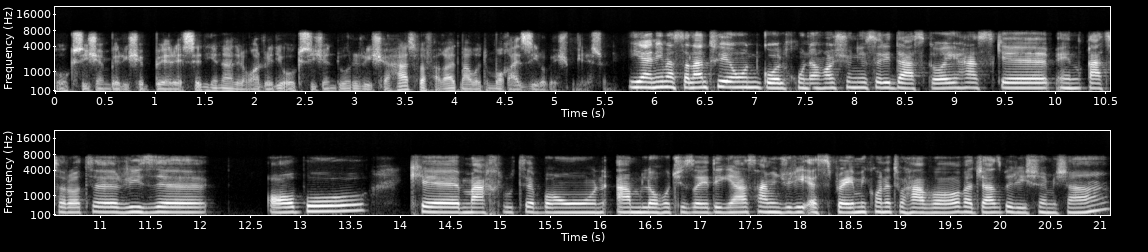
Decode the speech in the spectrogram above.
اکسیژن به ریشه برسه دیگه نداریم. already اکسیژن دور ریشه هست و فقط مواد مغذی رو بهش میرسونیم. یعنی مثلا توی اون گلخونه هاشون یه سری دستگاهی هست که این قطرات ریز آبو که مخلوط با اون املاح و چیزای دیگه هست. همینجوری اسپری می‌کنه تو هوا و جذب ریشه میشن.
